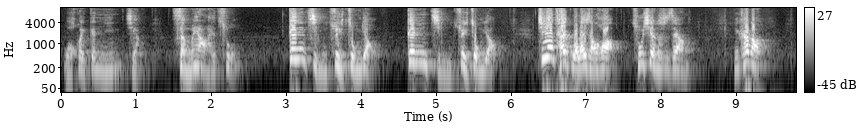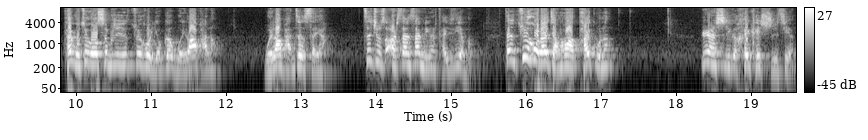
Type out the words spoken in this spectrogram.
我会跟您讲怎么样来做，跟紧最重要，跟紧最重要。今天台股来讲的话，出现的是这样的，你看到台股最后是不是最后有个尾拉盘了？尾拉盘这是谁呀？这就是二三三零的台积电嘛，但是最后来讲的话，台股呢仍然是一个黑 K 十日线，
